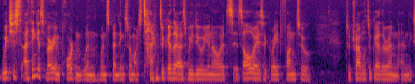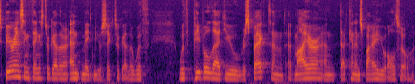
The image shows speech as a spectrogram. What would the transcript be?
which is I think is very important when when spending so much time together as we do. You know, it's it's always a great fun to to travel together and, and experiencing things together and make music together with with people that you respect and admire and that can inspire you also.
